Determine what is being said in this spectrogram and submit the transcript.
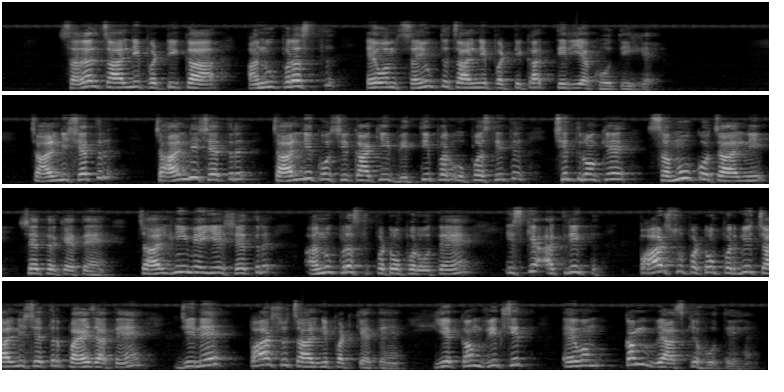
सरल चालनी पट्टिका अनुप्रस्थ एवं संयुक्त चालनी पट्टिका तिरक होती है। चालनी क्षेत्र चालनी क्षेत्र, चालनी कोशिका की भित्ति पर उपस्थित छिद्रों के समूह को चालनी क्षेत्र कहते हैं। चालनी में ये क्षेत्र अनुप्रस्थ पटों पर होते हैं इसके अतिरिक्त पार्श्व पटों पर भी चालनी क्षेत्र पाए जाते हैं, जिन्हें पार्श्व चालनी पट कहते हैं। ये कम विकसित एवं कम व्यास के होते हैं।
